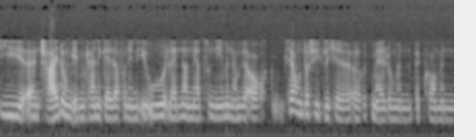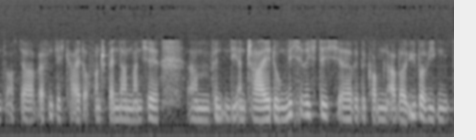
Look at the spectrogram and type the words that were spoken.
die Entscheidung, eben keine Gelder von den EU-Ländern mehr zu nehmen, haben wir auch sehr unterschiedliche äh, Rückmeldungen bekommen aus der Öffentlichkeit, auch von Spendern. Manche ähm, finden die Entscheidung nicht richtig. Äh, wir bekommen aber überwiegend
